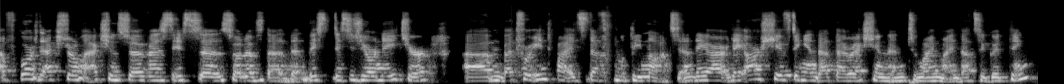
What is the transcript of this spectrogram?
of course, the External Action Service is uh, sort of the, this. This is your nature, um, but for INTPA, it's definitely not. And they are they are shifting in that direction. And to my mind, that's a good thing.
